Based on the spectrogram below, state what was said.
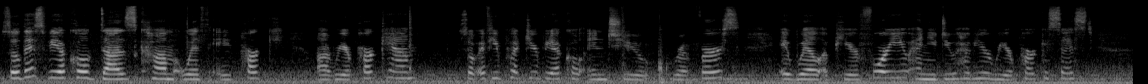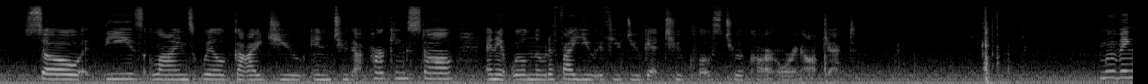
So this vehicle does come with a park uh, rear park cam, so if you put your vehicle into reverse, it will appear for you and you do have your rear park assist. So these lines will guide you into that parking stall and it will notify you if you do get too close to a car or an object. Moving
